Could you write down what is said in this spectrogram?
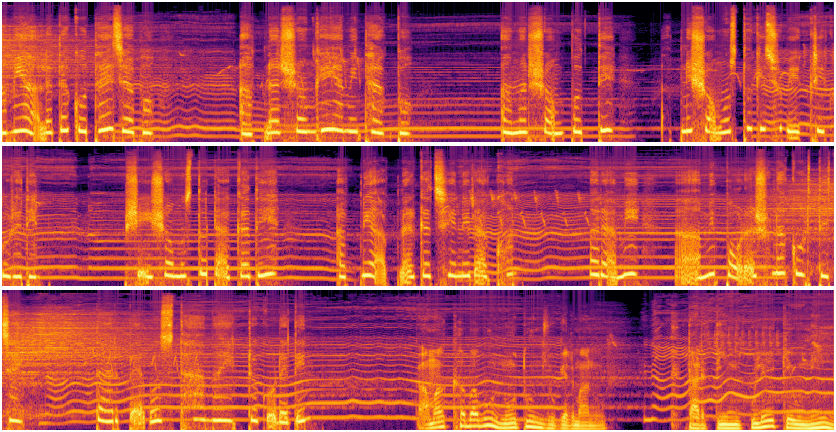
আমি আলাদা কোথায় যাব? আপনার সঙ্গেই আমি থাকব। আমার সম্পত্তি আপনি সমস্ত কিছু বিক্রি করে দিন। সেই সমস্ত টাকা দিয়ে আপনি আপনার কাছে এনে রাখুন। আর আমি আমি পড়াশোনা করতে চাই। তার ব্যবস্থা আমায় একটু করে দিন। কামাখ্যাবাবু নতুন যুগের মানুষ। তার তিন কুলে কেউ নেই।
